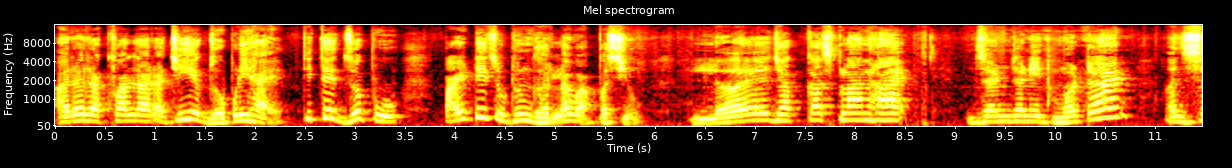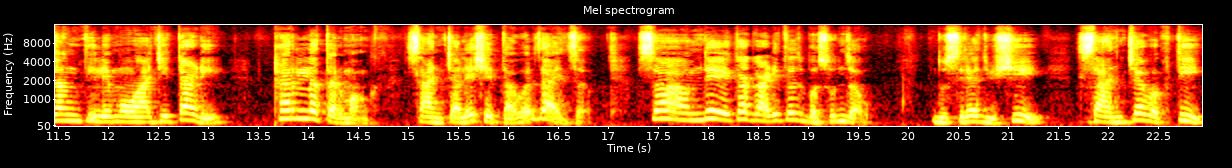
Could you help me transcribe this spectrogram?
अरे रखवालदाराची एक झोपडी आहे तिथे झोपू पायटीच उठून घरला वापस येऊ. लय झक्कास प्लान हाय. झणझणीत मटण आणि संगतीले मोहाची ताडी. ठरलं तर मग सांच्याले शेतावर जायचं. समदे एका गाडीतच बसून जाऊ. दुसऱ्या दिवशी सांच्या वक्ती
